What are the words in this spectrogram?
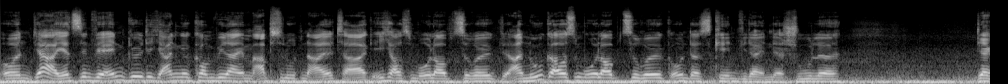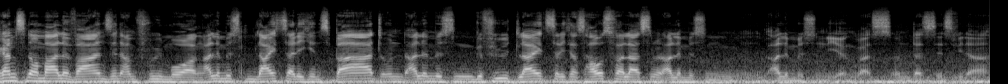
Und ja, jetzt sind wir endgültig angekommen wieder im absoluten Alltag. Ich aus dem Urlaub zurück, Anouk aus dem Urlaub zurück und das Kind wieder in der Schule. Der ganz normale Wahnsinn am frühen Morgen. Alle müssen gleichzeitig ins Bad und alle müssen gefühlt gleichzeitig das Haus verlassen und alle müssen, alle müssen irgendwas. Und das ist wieder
